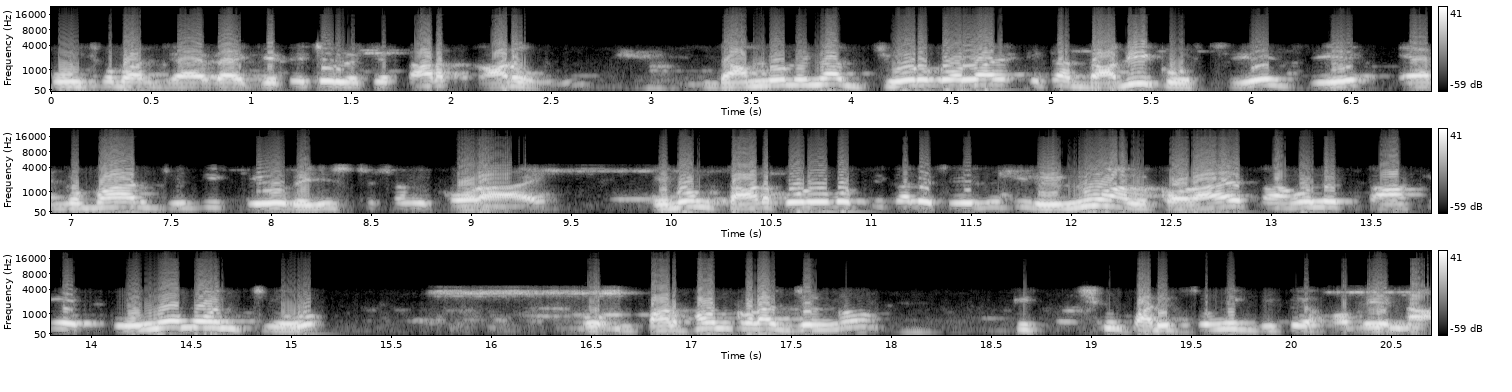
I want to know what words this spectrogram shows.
পৌঁছবার জায়গায় যেতে চলেছে। তার কারণ ডামরুলিনা জোর গলায় এটা দাবি করছে যে একবার যদি কেউ রেজিস্ট্রেশন করায় এবং তার পরবর্তীকালে সে যদি রিনিউয়াল করায়, তাহলে তাকে কোনো মঞ্চ পারফর্ম করার জন্য কিচ্ছু পারিশ্রমিক দিতে হবে না।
